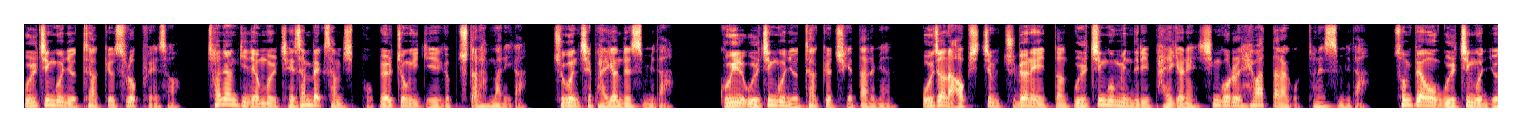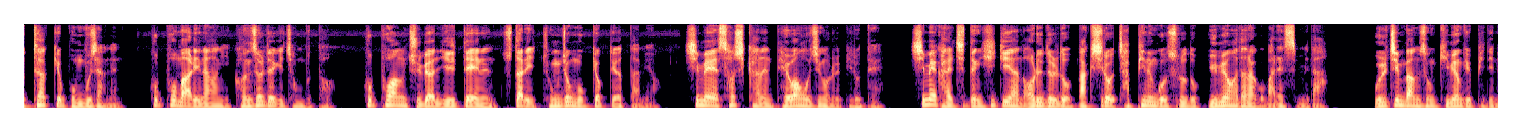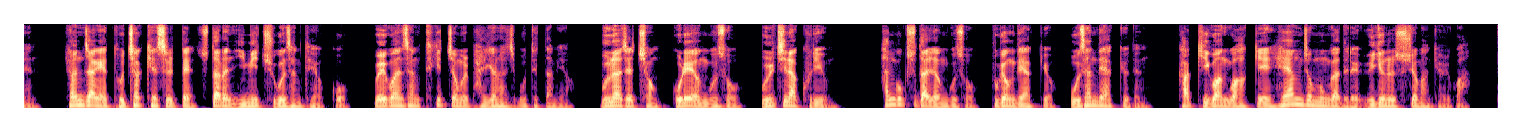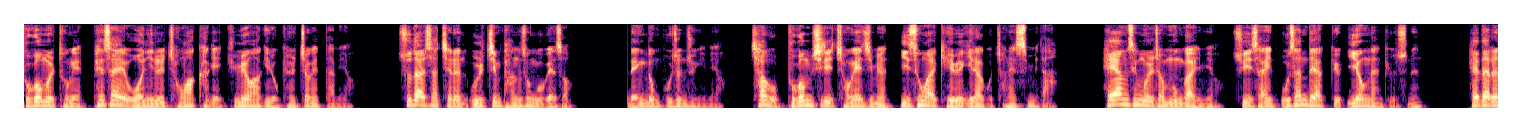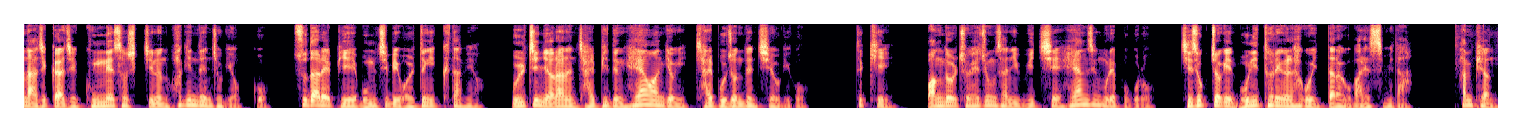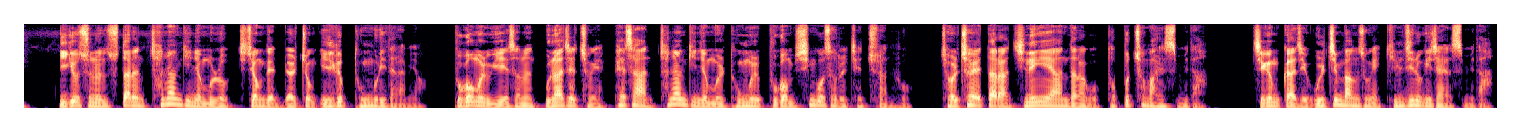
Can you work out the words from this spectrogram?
울진군 요트학교 슬로프에서 천연기념물 제330호 멸종위기 1급 수달 한 마리가 죽은 채 발견됐습니다. 9일 울진군 요트학교 측에 따르면 오전 9시쯤 주변에 있던 울진군민들이 발견해 신고를 해왔다라고 전했습니다. 손병우 울진군 요트학교 본부장은 후포 마리나항이 건설되기 전부터 후포항 주변 일대에는 수달이 종종 목격되었다며 심해에 서식하는 대왕오징어를 비롯해 심해 갈치 등 희귀한 어류들도 낚시로 잡히는 곳으로도 유명하다라고 말했습니다. 울진방송 김영규 PD는 현장에 도착했을 때 수달은 이미 죽은 상태였고 외관상 특이점을 발견하지 못했다며 문화재청, 고래연구소, 울진아쿠리움, 한국수달연구소, 부경대학교, 오산대학교 등 각 기관과 학계의 해양 전문가들의 의견을 수렴한 결과 부검을 통해 폐사의 원인을 정확하게 규명하기로 결정했다며 수달 사체는 울진 방송국에서 냉동 보존 중이며 차후 부검실이 정해지면 이송할 계획이라고 전했습니다. 해양생물 전문가이며 수의사인 오산대학교 이영란 교수는 해달은 아직까지 국내 서식지는 확인된 적이 없고 수달에 비해 몸집이 월등히 크다며 울진 연안은 잘피 등 해양 환경이 잘 보존된 지역이고 특히 왕돌초 해중산이 위치해 해양생물의 보고로 지속적인 모니터링을 하고 있다라고 말했습니다. 한편 이 교수는 수달은 천연기념물로 지정된 멸종 1급 동물이다라며 부검을 위해서는 문화재청에 폐사한 천연기념물 동물 부검 신고서를 제출한 후 절차에 따라 진행해야 한다라고 덧붙여 말했습니다. 지금까지 울진방송의 김진우 기자였습니다.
